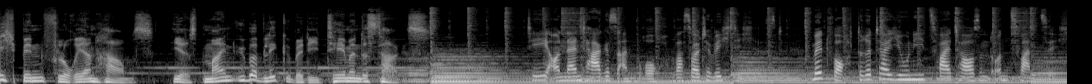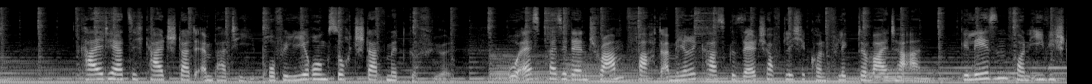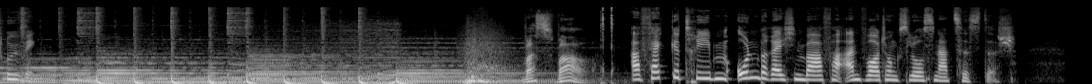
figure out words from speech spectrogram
Ich bin Florian Harms. Hier ist mein Überblick über die Themen des Tages. T-Online-Tagesanbruch, was heute wichtig ist. Mittwoch, 3. Juni 2020. Kaltherzigkeit statt Empathie, Profilierungssucht statt Mitgefühl. US-Präsident Trump facht Amerikas gesellschaftliche Konflikte weiter an. Gelesen von Ivi Strüving. Was war? Affektgetrieben, unberechenbar, verantwortungslos, narzisstisch.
